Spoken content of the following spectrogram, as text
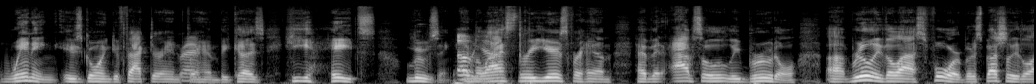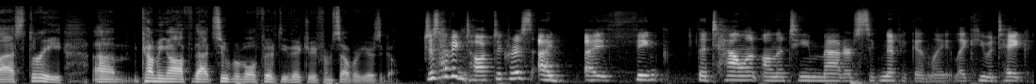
winning is going to factor in for him because he hates losing. Oh, and the yeah. last three years for him have been absolutely brutal. Uh, really, the last four, but especially the last three, um, coming off that Super Bowl 50 victory from several years ago. Just having talked to Chris, I I think the talent on the team matters significantly. Like he would take,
